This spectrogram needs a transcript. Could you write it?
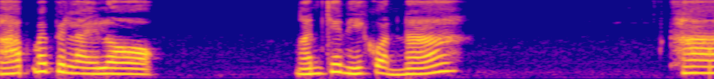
ครับไม่เป็นไรหรอก งั้นแค่นี้ก่อนนะ ค่ะ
